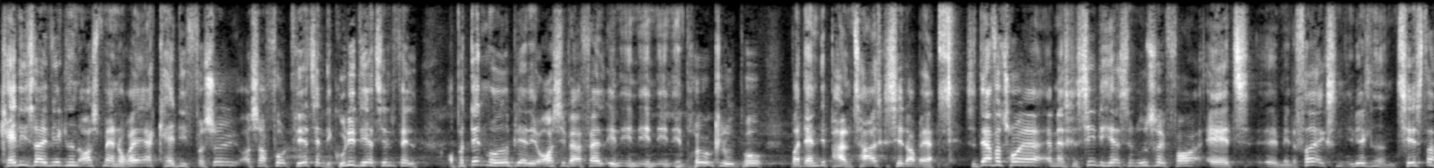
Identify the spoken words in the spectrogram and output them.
kan de så i virkeligheden også manøvrere? Kan de forsøge og så få et flertal? Det kunne de i det her tilfælde. Og på den måde bliver det også i hvert fald en, en, en, en prøveklud på, hvordan det parlamentariske setup er. Så derfor tror jeg, at man skal se det her som et udtryk for, at øh, Mette Frederiksen i virkeligheden tester,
